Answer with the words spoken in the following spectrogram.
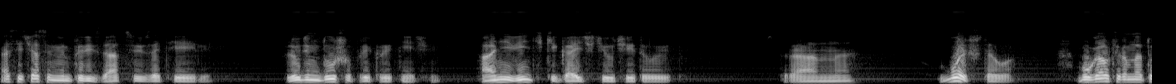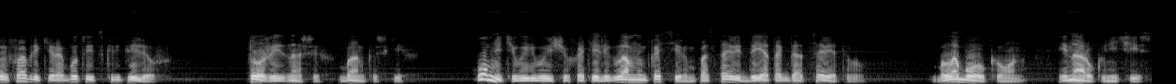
А сейчас инвентаризацию затеяли. Людям душу прикрыть нечем, а они винтики, гаечки учитывают. Странно. Больше того, бухгалтером на той фабрике работает Скрипелев. Тоже из наших банковских. Помните, вы его еще хотели главным кассиром поставить, да я тогда отсоветовал. Балаболка он и на руку не чист.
